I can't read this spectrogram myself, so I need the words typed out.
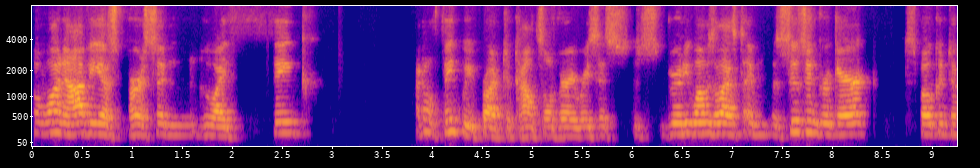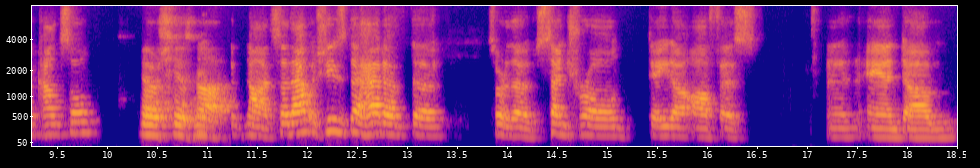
The one obvious person who I think, I don't think we brought to council very recent, Rudy, when was the last time, was Susan Gregurick spoken to council? No, she has not. Not, so that was, she's the head of the, sort of the central data office. And, and, um,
